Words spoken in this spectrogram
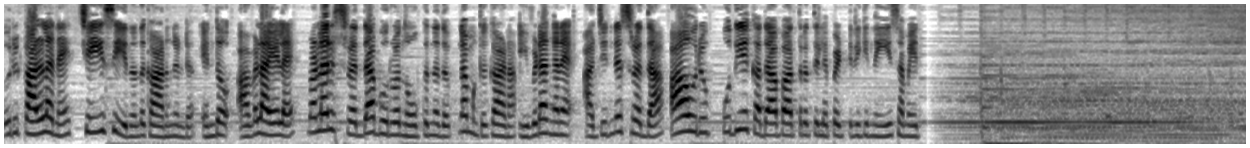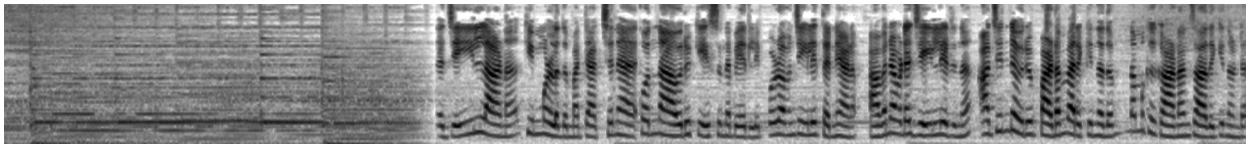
ഒരു കള്ളനെ ചേസ് ചെയ്യുന്നത് കാണുന്നുണ്ട്. എന്തോ അവൾ അയാളെ വളരെ ശ്രദ്ധാപൂർവം നോക്കുന്നതും നമുക്ക് കാണാം. ഇവിടെ അങ്ങനെ അജിന്റെ ശ്രദ്ധ ആ ഒരു പുതിയ കഥാപാത്രത്തിൽ പെട്ടിരിക്കുന്ന ഈ സമയത്ത് ജയിലിലാണ് കിം ഉള്ളത് മറ്റേ അച്ഛനെ കൊന്ന ആ ഒരു കേസിന്റെ പേരിൽ ഇപ്പോഴും അവൻ ജയിലിൽ തന്നെയാണ്. അവൻ അവിടെ ജയിലിലിരുന്ന് അജിന്റെ ഒരു പടം വരയ്ക്കുന്നതും നമുക്ക് കാണാൻ സാധിക്കുന്നുണ്ട്.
